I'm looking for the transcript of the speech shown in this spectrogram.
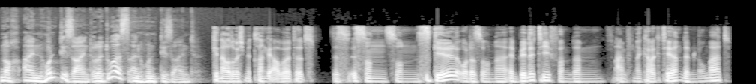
noch einen Hund designt oder du hast einen Hund designt. Genau, da habe ich mit dran gearbeitet. Das ist so ein, so ein Skill oder so eine Ability von, dem, von einem von den Charakteren, dem Nomad.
